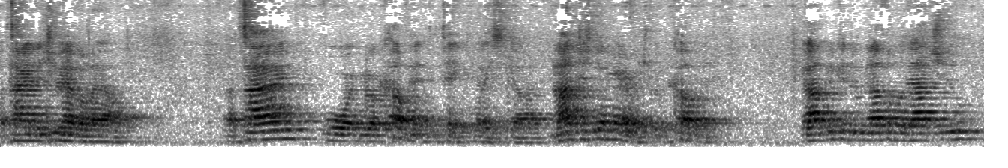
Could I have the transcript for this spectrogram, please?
a time that you have allowed, a time for your covenant to take place, God. Not just a marriage, but a covenant. God, we can do nothing without you,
